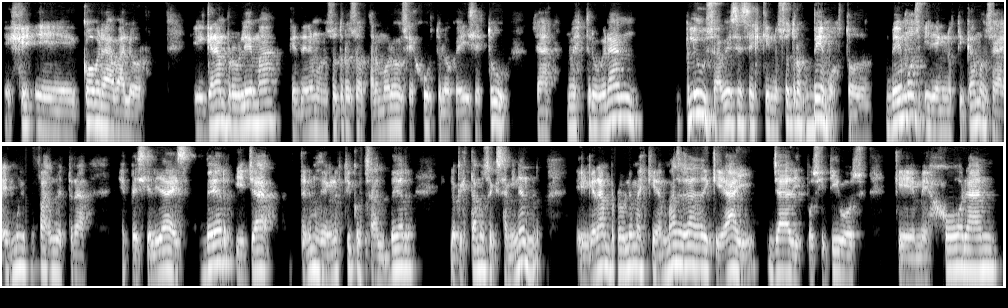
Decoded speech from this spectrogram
eh, cobra valor. El gran problema que tenemos nosotros oftalmólogos es justo lo que dices tú. O sea, nuestro gran plus a veces es que nosotros vemos todo, vemos y diagnosticamos, o sea, es muy fácil, nuestra especialidad es ver y ya tenemos diagnósticos al ver lo que estamos examinando. El gran problema es que más allá de que hay ya dispositivos que mejoran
